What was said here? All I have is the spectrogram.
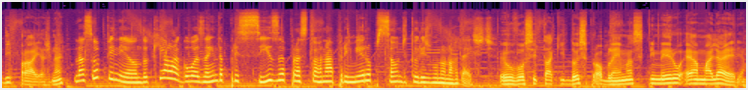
de praias, né? Na sua opinião, do que Alagoas ainda precisa para se tornar a primeira opção de turismo no Nordeste? Eu vou citar aqui dois problemas. Primeiro é a malha aérea.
